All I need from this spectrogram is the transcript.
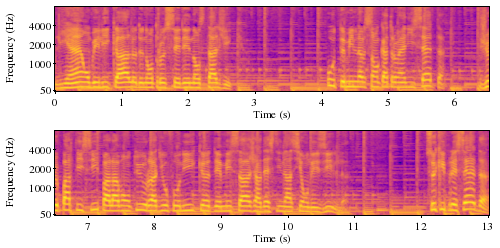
lien ombilical de notre CD nostalgique. Août 1997, je participe à l'aventure radiophonique des messages à destination des îles. Ce qui précède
